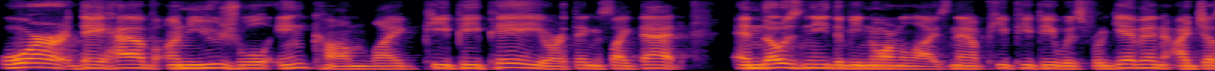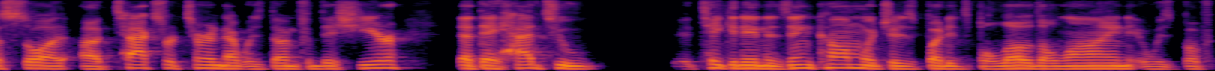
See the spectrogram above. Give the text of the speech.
or they have unusual income like PPP or things like that and those need to be normalized. Now, PPP was forgiven. I just saw a tax return that was done for this year that they had to uh, take it in as income, which is, but it's below the line. It was, both,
